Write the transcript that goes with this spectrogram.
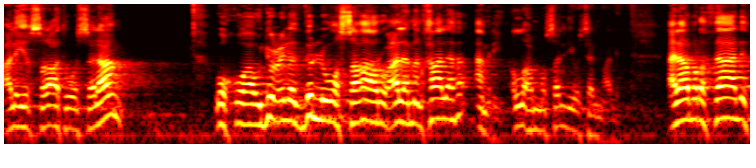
عليه الصلاة والسلام وجعل الذل والصغار على من خالف أمري. اللهم صل وسلم عليه. الأمر الثالث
